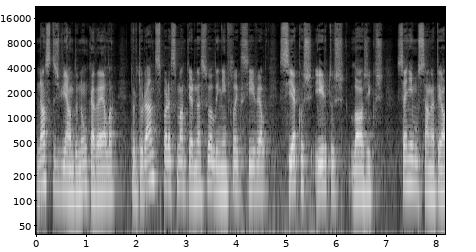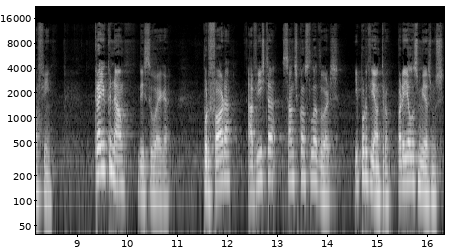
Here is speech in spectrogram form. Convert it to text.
não se desviando nunca dela, torturando-se para se manter na sua linha inflexível, secos, hirtos, lógicos, sem emoção até ao fim. Creio que não, disse o Ega. Por fora, à vista, são desconsoladores, e por dentro, para eles mesmos,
